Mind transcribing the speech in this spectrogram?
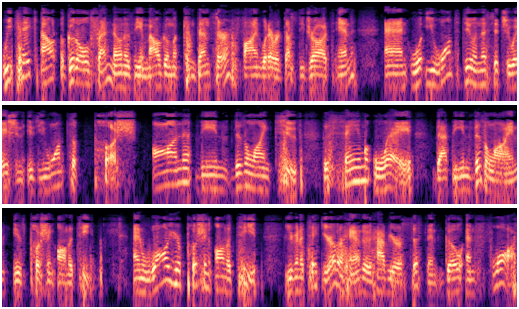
We take out a good old friend known as the amalgam condenser, find whatever dusty drawer it's in, and what you want to do in this situation is you want to push on the Invisalign tooth the same way that the Invisalign is pushing on the teeth. And while you're pushing on the teeth, you're going to take your other hand and have your assistant go and floss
